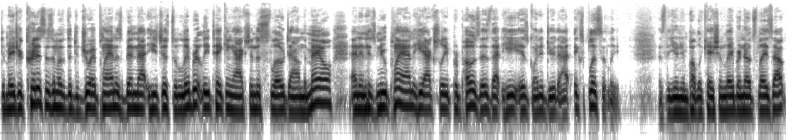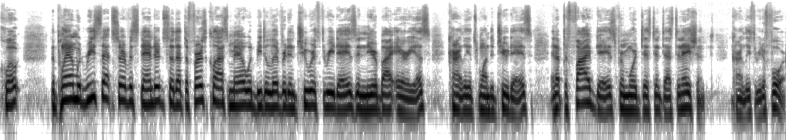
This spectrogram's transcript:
The major criticism of the DeJoy plan has been that he's just deliberately taking action to slow down the mail. And in his new plan, he actually proposes that he is going to do that explicitly. As the union publication Labor Notes lays out, quote, the plan would reset service standards so that the first class mail would be delivered in two or three days in nearby areas. Currently, it's one to two days, and up to five days for more distant destinations. Currently, three to four.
